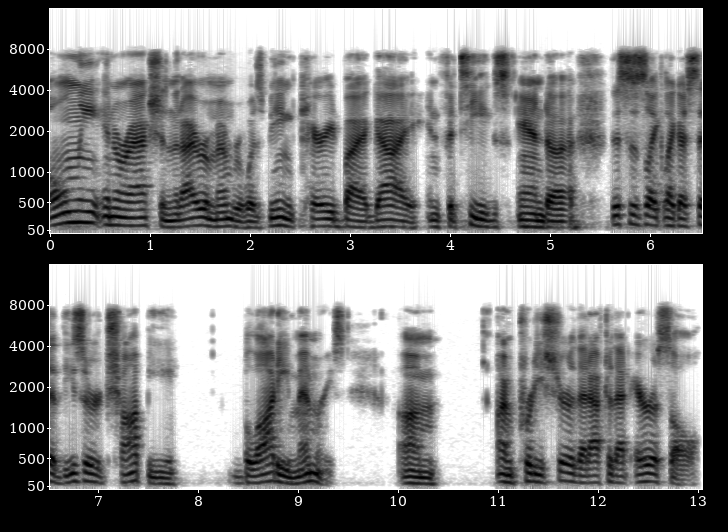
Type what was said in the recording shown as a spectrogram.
only interaction that I remember was being carried by a guy in fatigues, and uh, this is like, like I said, these are choppy, blotty memories. Um, I'm pretty sure that after that aerosol,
